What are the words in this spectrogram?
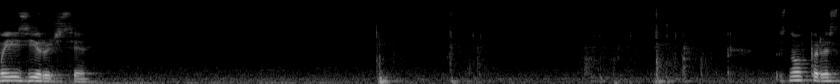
моїй зірочці? Знов перес...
